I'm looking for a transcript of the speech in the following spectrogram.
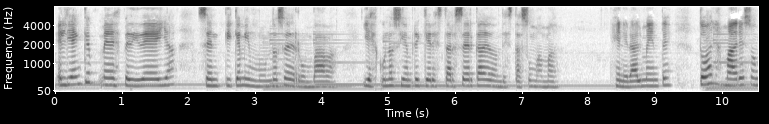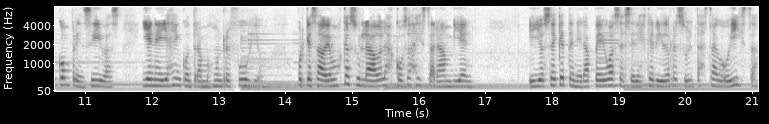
El día en que me despedí de ella, sentí que mi mundo se derrumbaba y es que uno siempre quiere estar cerca de donde está su mamá. Generalmente, todas las madres son comprensivas y en ellas encontramos un refugio, porque sabemos que a su lado las cosas estarán bien. Y yo sé que tener apego hacia seres queridos resulta hasta egoísta,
